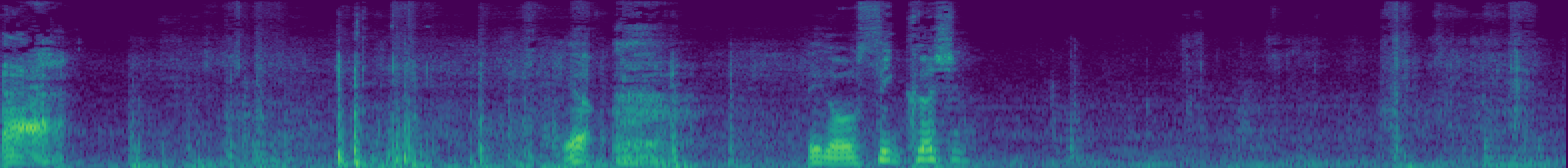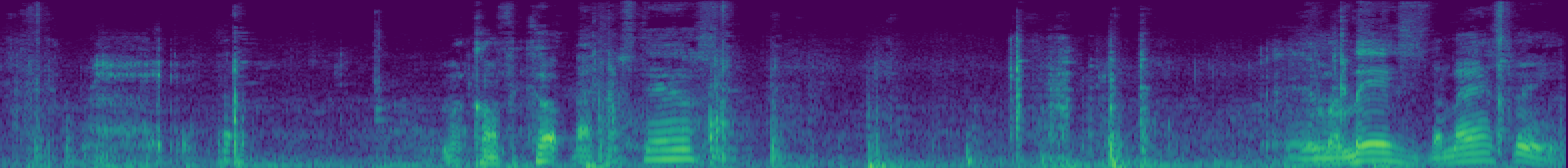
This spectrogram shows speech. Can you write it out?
Ah. Yep. Old seat cushion. My coffee cup back upstairs. And my legs is the last thing.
